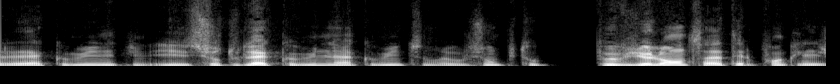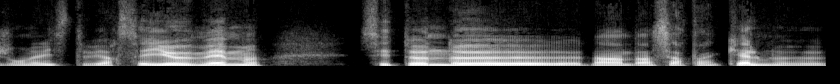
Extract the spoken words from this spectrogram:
la commune est une- et surtout de la commune, la commune est une révolution plutôt peu violente, à tel point que les journalistes versaillais eux-mêmes s'étonnent d'un certain calme,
